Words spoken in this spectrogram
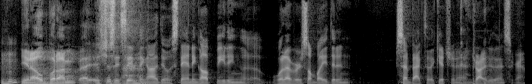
You know, but I'm. It's just It's the same thing I do. Standing up, eating uh, whatever somebody didn't send back to the kitchen and try to do the Instagram.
